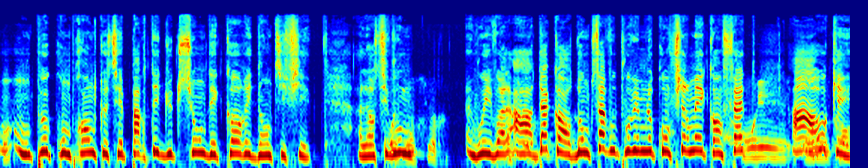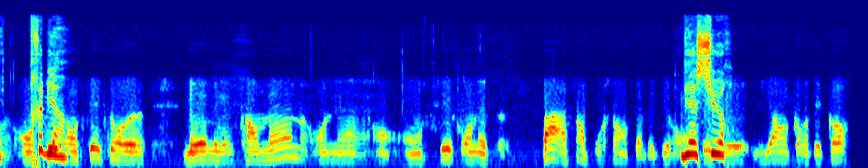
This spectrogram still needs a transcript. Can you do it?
on, peut comprendre que c'est par déduction des corps identifiés. Alors, si vous. Oui, voilà. Ah, d'accord. Donc ça, vous pouvez me le confirmer qu'en fait... ah, ok. Très bien. Euh, mais, mais, quand même, on, on, sait qu'on n'est pas à 100%. Ça veut dire Bien sûr. Il y a encore des corps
